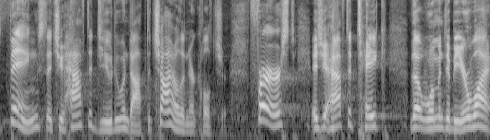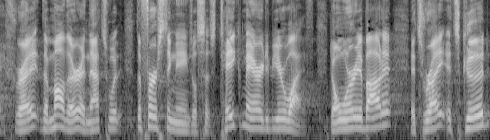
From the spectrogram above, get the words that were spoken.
things that you have to do to adopt a child in their culture. First is you have to take the woman to be your wife, right? The mother, and that's what the first thing the angel says. Take Mary to be your wife. Don't worry about it. It's right. It's good,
